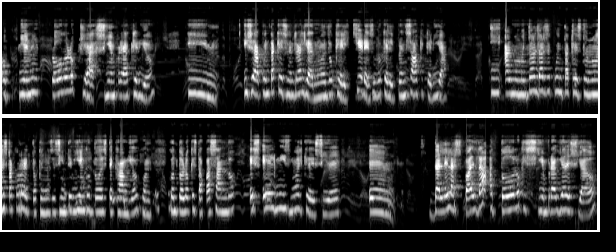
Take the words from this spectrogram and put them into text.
obtiene todo lo que ha- siempre ha querido y, y se da cuenta que eso en realidad no es lo que él quiere, eso es lo que él pensaba que quería. Y al momento de darse cuenta que esto no está correcto, que no se siente bien con todo este cambio, con, con todo lo que está pasando, es él mismo el que decide eh, darle la espalda a todo lo que siempre había deseado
